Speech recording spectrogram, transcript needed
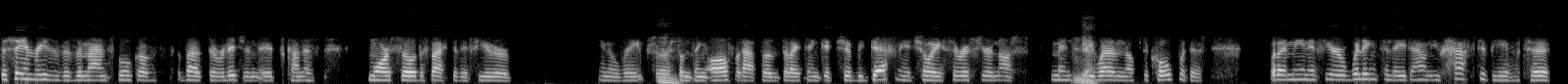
the same reasons as the man spoke of about the religion. It's kind of more so the fact that if you're, you know, raped or mm. something awful happens, that I think it should be definitely a choice. Or if you're not mentally Yeah. well enough to cope with it. But I mean, if you're willing to lay down, you have to be able to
